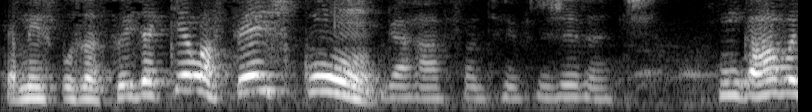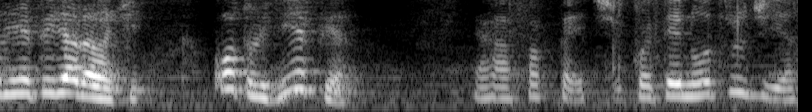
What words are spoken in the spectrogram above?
Que a minha esposa fez. Aqui ela fez com... Garrafa de refrigerante. Com garrafa de refrigerante. Quantos dias, filha? Garrafa pet. Cortei no outro dia.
